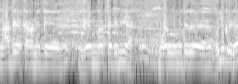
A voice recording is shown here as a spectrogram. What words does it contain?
না দেওয়ার কারণে গে- গেম ঘর থেকে নিয়ে মরুভূমি থেকে গুলি করে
